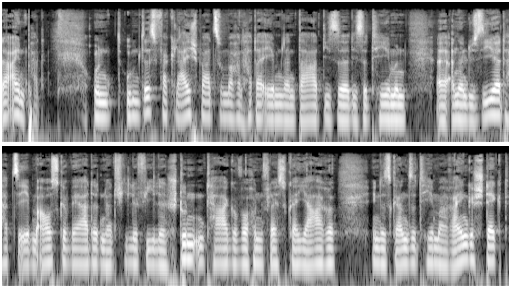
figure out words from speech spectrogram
Ein-Putt. Und um das vergleichbar zu machen, hat er eben dann da diese, diese Themen äh, analysiert, hat sie eben ausgewertet und hat viele, viele Stunden, Tage, Wochen, vielleicht sogar Jahre in das ganze Thema reingesteckt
